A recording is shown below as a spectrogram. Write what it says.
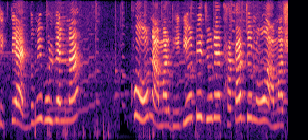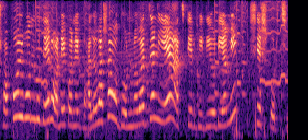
লিখতে একদমই ভুলবেন না। এখন আমার ভিডিওটি জুড়ে থাকার জন্য আমার সকল বন্ধুদের অনেক অনেক ভালোবাসা ও ধন্যবাদ জানিয়ে আজকের ভিডিওটি আমি শেষ করছি।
